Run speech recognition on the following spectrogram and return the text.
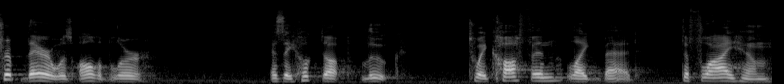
trip there was all a blur as they hooked up Luke to a coffin like bed to fly him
